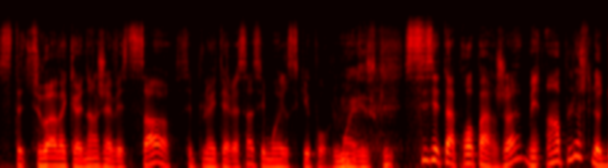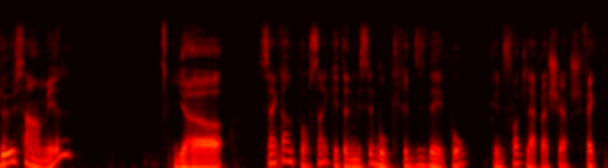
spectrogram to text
Si t'es- tu vas avec un ange investisseur, c'est plus intéressant, c'est moins risqué pour lui. Moins risqué. Si c'est ta propre argent, mais en plus, le 200 000, il y a 50% qui est admissible au crédit d'impôt qu'une fois que la recherche. Fait que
